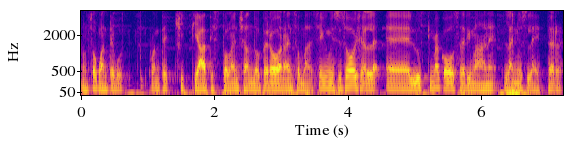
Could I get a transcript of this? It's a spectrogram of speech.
Non so quante, quante CTA ti sto lanciando per ora, insomma, seguimi sui social e l'ultima cosa rimane la newsletter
